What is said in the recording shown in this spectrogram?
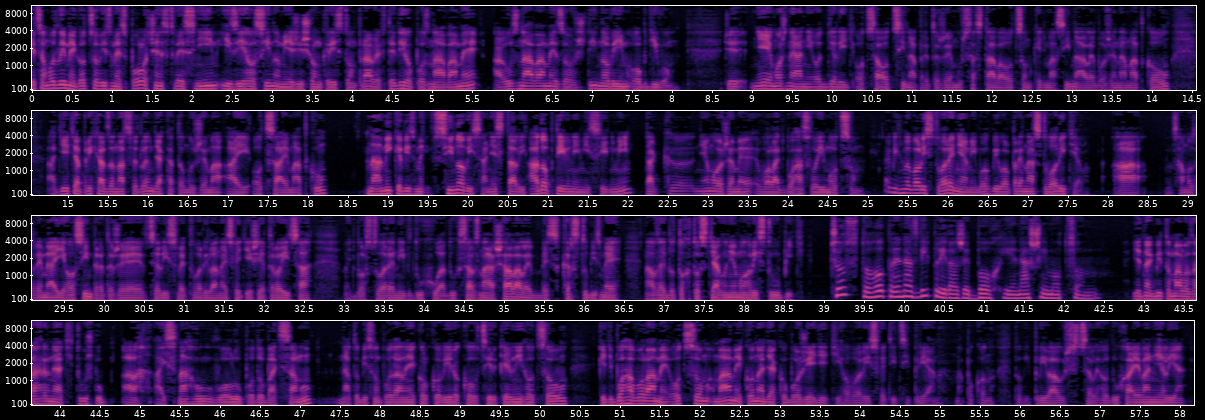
Keď sa modlíme k Otcovi, sme v spoločenstve s ním i s jeho synom Ježišom Kristom. Práve vtedy ho poznávame a uznávame so vždy novým obdivom. Čiže nie je možné ani oddeliť otca od syna, pretože muž sa stáva otcom, keď má syna, alebo žena matkou. A dieťa prichádza na svet len vďaka tomu, že má aj otca, aj matku. No a my, keby sme synovi sa nestali adoptívnymi synmi, tak e, nemôžeme volať Boha svojim otcom. Tak by sme boli stvoreniami, Boh by bol pre nás stvoriteľ. A samozrejme aj jeho syn, pretože celý svet tvorila Najsvetejšia Trojica, veď bol stvorený v duchu a duch sa vznášal, ale bez krstu by sme naozaj do tohto vzťahu nemohli stúpiť. Čo z toho pre nás vyplýva, že Boh je našim otcom? Jednak by to malo zahrňať túžbu a aj snahu, vôľu podobať sa mu. Na to by som povedal niekoľko výrokov cirkevných otcov. Keď Boha voláme otcom, máme konať ako Božie deti, hovorí svätý Ciprian. Napokon to vyplýva už z celého ducha Evanielia.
